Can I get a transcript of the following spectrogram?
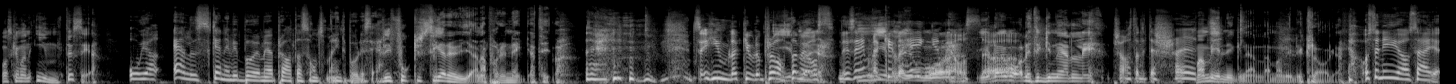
Vad ska man inte se? Och jag älskar när vi börjar med att prata sånt som man inte borde se. Vi fokuserar ju gärna på det negativa. Så himla kul att prata med oss. Det är så himla kul att hänga med oss. Gillar att vara lite gnällig. Prata lite skit. Man vill ju gnälla, man vill ju klaga. Och sen är jag så här,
